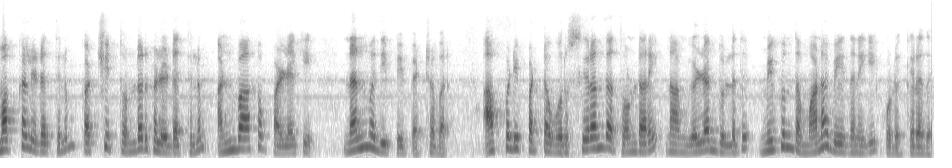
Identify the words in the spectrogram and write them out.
மக்களிடத்திலும் கட்சி தொண்டர்களிடத்திலும் அன்பாக பழகி நன்மதிப்பை பெற்றவர். அப்படிப்பட்ட ஒரு சிறந்த தொண்டரை நாம் இழந்துள்ளது மிகுந்த மனவேதனையை கொடுக்கிறது.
